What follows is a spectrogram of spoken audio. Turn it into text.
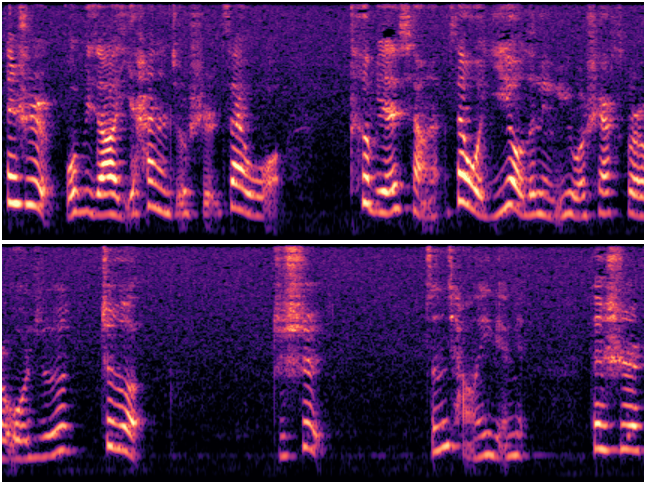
但是我比较遗憾的就是，在我特别想，在我已有的领域我是 expert，我觉得这个只是增强了一点点，但是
